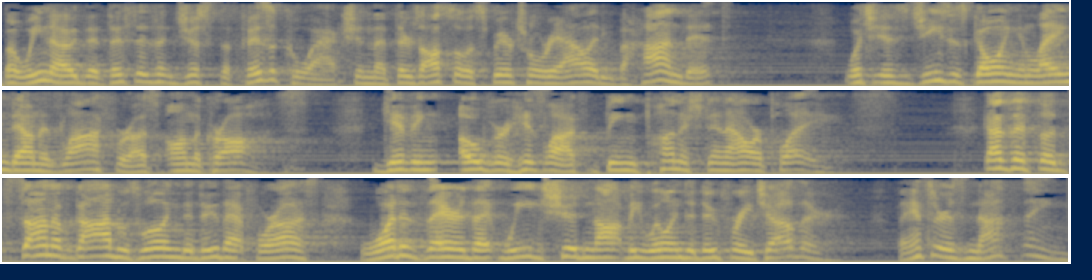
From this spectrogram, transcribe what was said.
But we know that this isn't just the physical action, that there's also a spiritual reality behind it, which is Jesus going and laying down his life for us on the cross, giving over his life, being punished in our place. Guys, if the Son of God was willing to do that for us, what is there that we should not be willing to do for each other? The answer is nothing.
